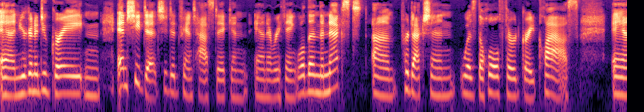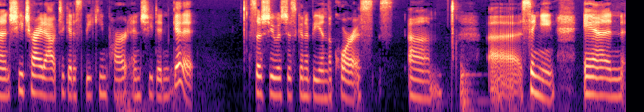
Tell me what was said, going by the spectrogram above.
and you're going to do great. And, and she did, she did fantastic and, and everything. Well, then the next, um, production was the whole third grade class and she tried out to get a speaking part and she didn't get it. So she was just going to be in the chorus um, uh, singing. And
